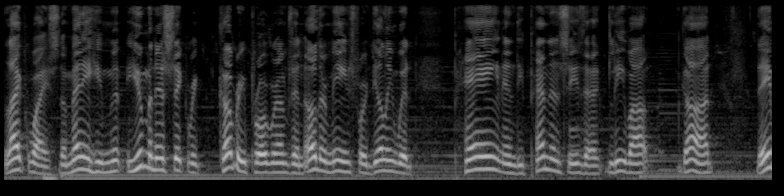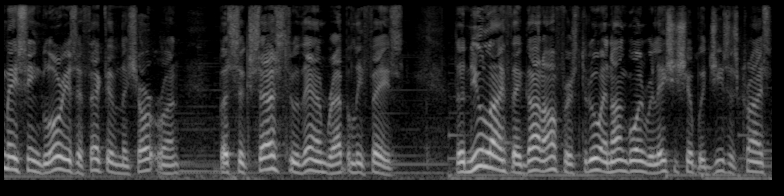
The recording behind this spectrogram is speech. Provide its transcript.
Likewise, the many humanistic recovery programs and other means for dealing with pain and dependencies that leave out God, they may seem glorious, effective in the short run, but success through them rapidly fades. The new life that God offers through an ongoing relationship with Jesus Christ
